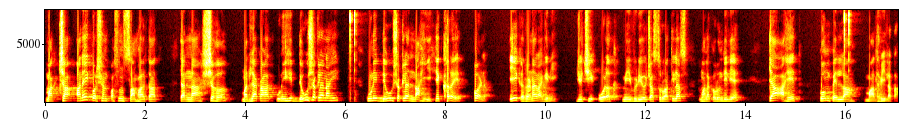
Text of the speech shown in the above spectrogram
मागच्या अनेक वर्षांपासून सांभाळतात त्यांना शह मधल्या काळात कुणीही देऊ शकलं नाही कुणी देऊ शकलं नाही हे खरंय पण एक रणरागिणी जिची ओळख मी व्हिडिओच्या सुरुवातीलाच तुम्हाला करून दिली आहे त्या आहेत कोमपेल्ला माधवी लता.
